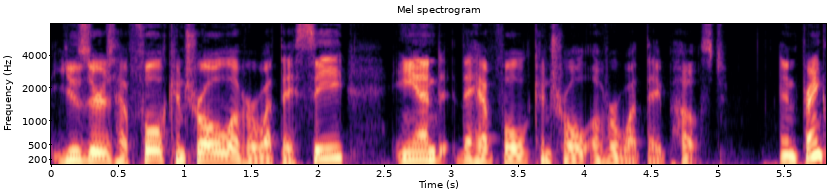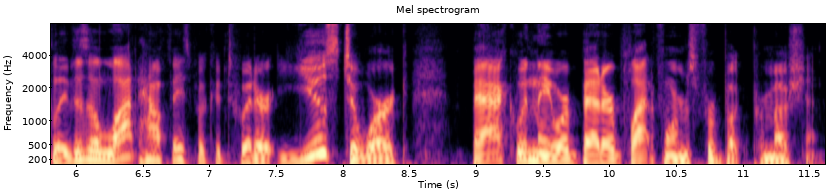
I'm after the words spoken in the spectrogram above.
Users have full control over what they see and they have full control over what they post. And frankly, this is a lot how Facebook and Twitter used to work back when they were better platforms for book promotion.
